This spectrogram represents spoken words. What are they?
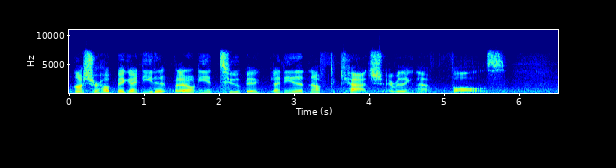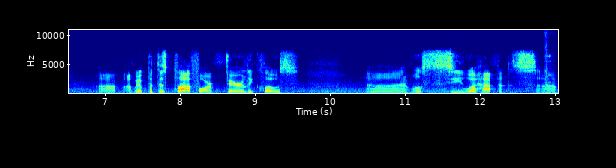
I'm not sure how big I need it, but I don't need it too big, but I need it enough to catch everything that falls. Um, I'm going to put this platform fairly close, uh, and we'll see what happens. Um,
